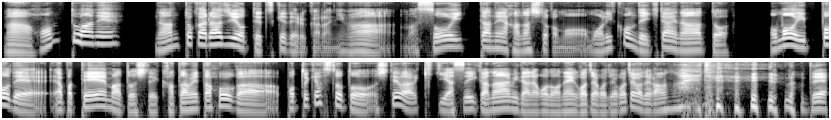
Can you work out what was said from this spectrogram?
まあ、本当はね、なんとかラジオってつけてるからには、まあ、そういったね、話とかも盛り込んでいきたいなと思う一方で、やっぱテーマとして固めた方が、ポッドキャストとしては聞きやすいかな、みたいなことをね、ごちゃごちゃごちゃごちゃ考えて いるので、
